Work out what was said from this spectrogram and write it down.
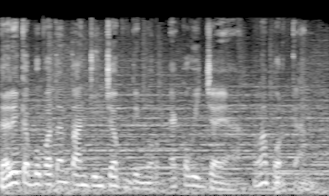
Dari Kabupaten Tanjung Jabung Timur, Eko Wijaya melaporkan.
